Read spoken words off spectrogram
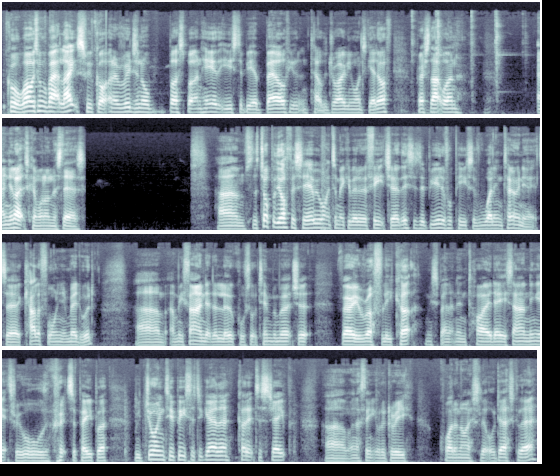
Cool, while we're talking about lights, we've got an original bus button here that used to be a bell. If you didn't tell the driver you want to get off, press that one and your lights come on on the stairs. Um, so the top of the office here, we wanted to make a bit of a feature. This is a beautiful piece of Wellingtonia. It's a Californian redwood. Um, and we found it at a local sort of timber merchant, very roughly cut. We spent an entire day sanding it through all the grits of paper. We joined two pieces together, cut it to shape, um, and I think you'll agree, quite a nice little desk there.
